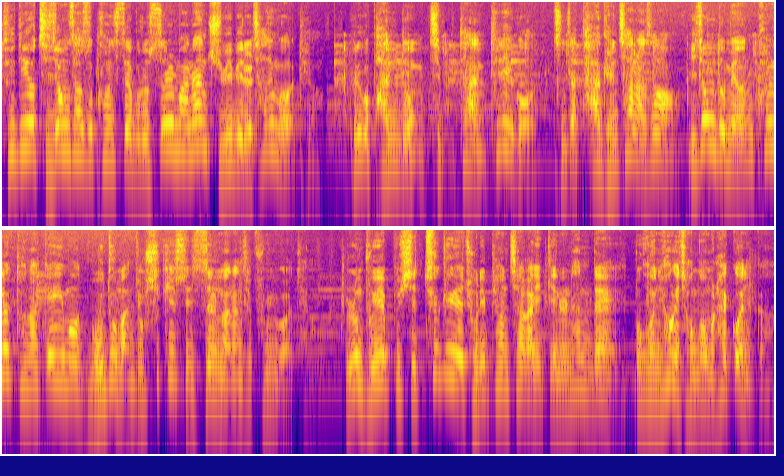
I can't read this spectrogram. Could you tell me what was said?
드디어 지정사수 컨셉으로 쓸만한 GBB를 찾은 것 같아요. 그리고 반동, 집탄, 트리거 진짜 다 괜찮아서 이 정도면 collector나 게이머 모두 만족시킬 수 있을 만한 제품인 것 같아요. 물론 VFC 특유의 조립 편차가 있기는 한데 뭐 그건 형이 점검을 할 거니까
